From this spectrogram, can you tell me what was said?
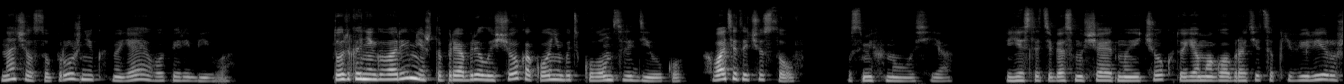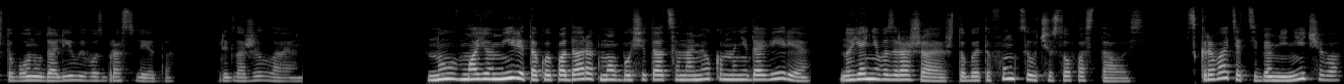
Начал супружник, но я его перебила. «Только не говори мне, что приобрел еще какой-нибудь кулон-следилку. Хватит и часов», – усмехнулась я. Если тебя смущает маячок, то я могу обратиться к ювелиру, чтобы он удалил его с браслета», – предложил Лайон. «Ну, в моем мире такой подарок мог бы считаться намеком на недоверие, но я не возражаю, чтобы эта функция у часов осталась. Скрывать от тебя мне нечего,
